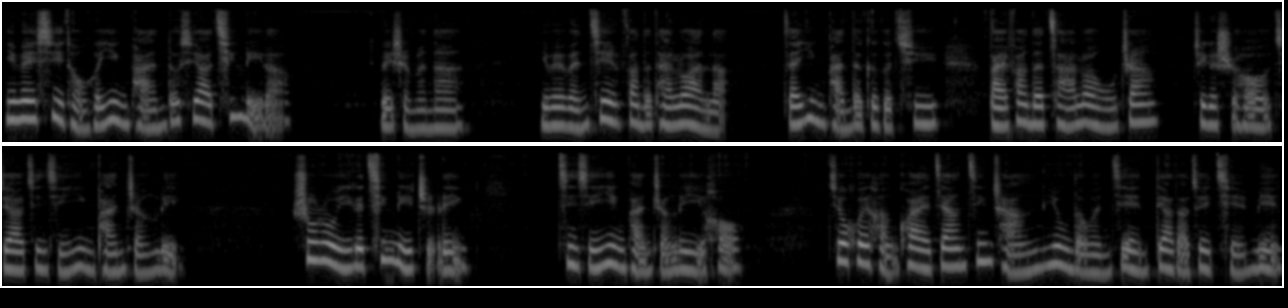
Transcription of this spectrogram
因为系统和硬盘都需要清理了。为什么呢？因为文件放的太乱了，在硬盘的各个区摆放的杂乱无章。这个时候就要进行硬盘整理，输入一个清理指令，进行硬盘整理以后，就会很快将经常用的文件调到最前面，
